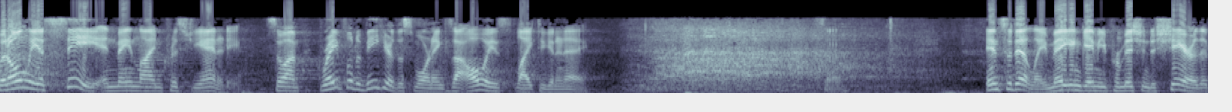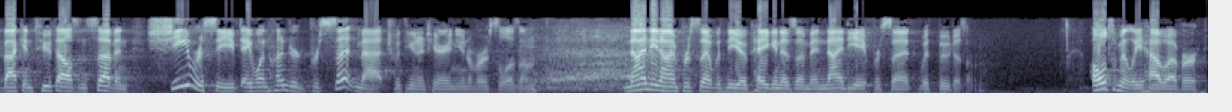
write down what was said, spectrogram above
but only a C in mainline Christianity. So I'm grateful to be here this morning because I always like to get an A. Incidentally, Megan gave me permission to share that back in 2007, she received a 100% match with Unitarian Universalism. 99% with neo paganism, and 98% with Buddhism. Ultimately, however,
